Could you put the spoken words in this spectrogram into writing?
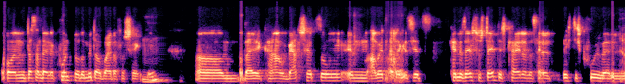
und das an deine Kunden oder Mitarbeiter verschenken. Mhm. Ähm, weil, keine Ahnung, Wertschätzung im Arbeitsalltag ist jetzt keine Selbstverständlichkeit und es ist halt richtig cool, wenn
